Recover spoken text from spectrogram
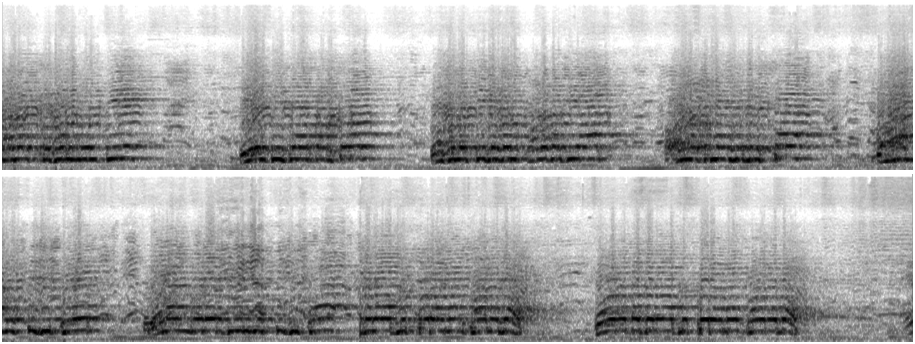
সাবেক প্রধানমন্ত্রী বিএনপি চেয়ারপারসন দেশনেত্রী বেগম খালেদা জিয়ার অন্যতম মহান মুক্তিযুদ্ধে রোলাঙ্গরের বীর মুক্তিযোদ্ধা জনাব লুৎফর রহমান খান আজাদ জননেতা জনাব লুৎফর রহমান খান আজাদ এ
